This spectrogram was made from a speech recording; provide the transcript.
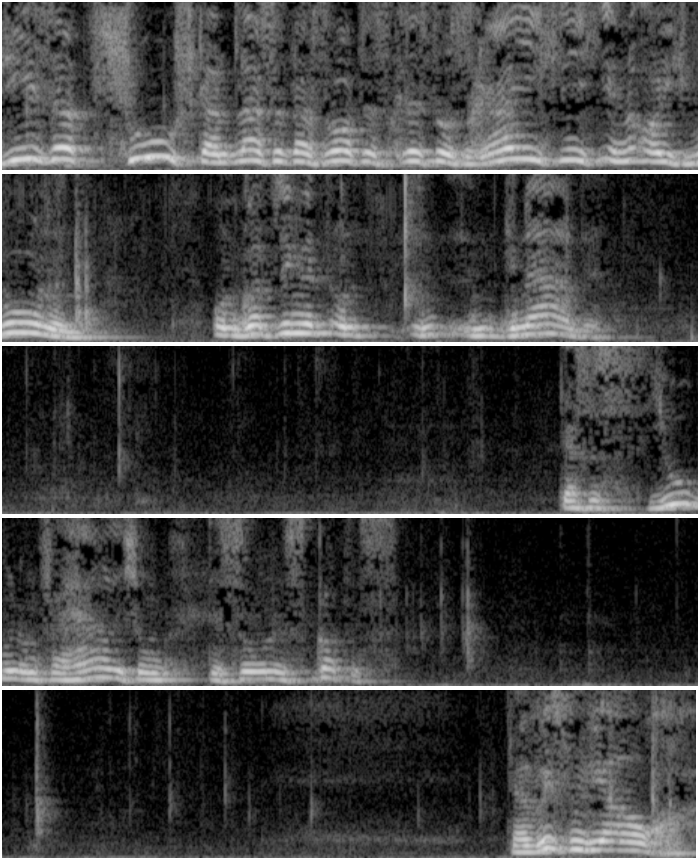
Dieser Zustand lasse das Wort des Christus reichlich in euch wohnen und Gott singet und in Gnade. Das ist Jubel und Verherrlichung des Sohnes Gottes. Da wissen wir auch,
